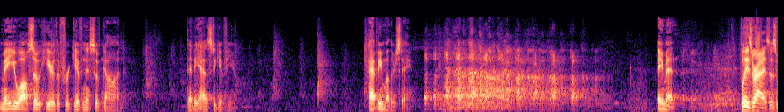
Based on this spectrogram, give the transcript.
may you also hear the forgiveness of God that He has to give you. Happy Mother's Day. Amen. Please rise as we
